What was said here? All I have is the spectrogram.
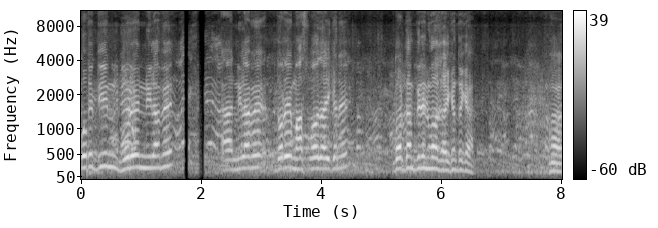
প্রতিদিন ভোরের নিলামে নিলামে দরে মাছ পাওয়া যায় এখানে। দরদাম কিনে নেওয়া যায় এখান থেকে। হ্যাঁ।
